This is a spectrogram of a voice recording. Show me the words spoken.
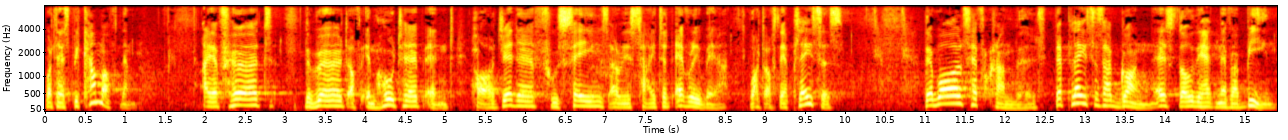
What has become of them? I have heard the word of Imhotep and Hor-Jedef, whose sayings are recited everywhere. What of their places? Their walls have crumbled. Their places are gone as though they had never been.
